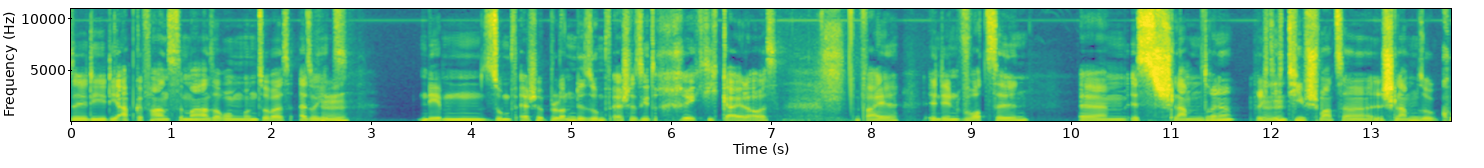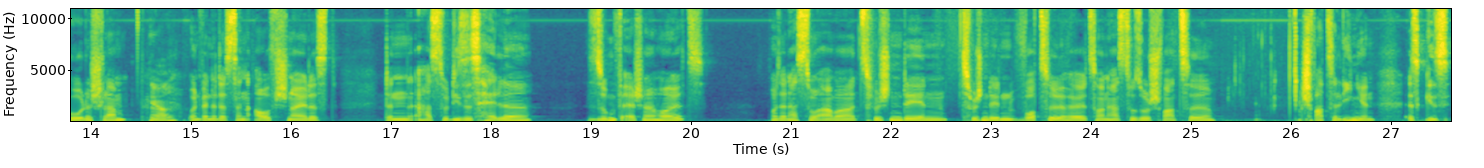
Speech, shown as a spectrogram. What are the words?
die, die abgefahrenste Maserung und sowas. Also jetzt Hm. neben Sumpfesche, blonde Sumpfesche sieht richtig geil aus. Weil in den Wurzeln ähm, ist Schlamm drin, richtig Mhm. tiefschwarzer Schlamm, so Kohleschlamm. Ja. Und wenn du das dann aufschneidest, dann hast du dieses helle Sumpfescheholz und dann hast du aber zwischen den, zwischen den Wurzelhölzern hast du so schwarze, schwarze Linien. Es, es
